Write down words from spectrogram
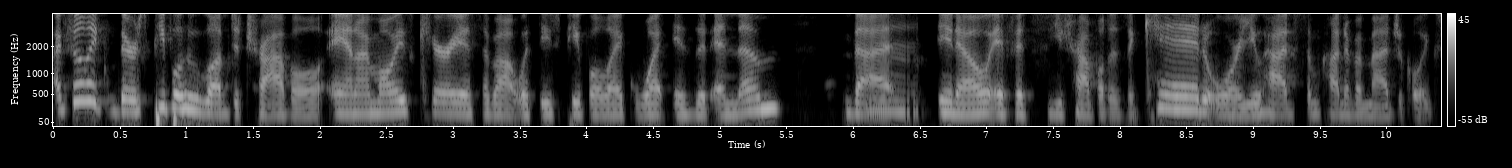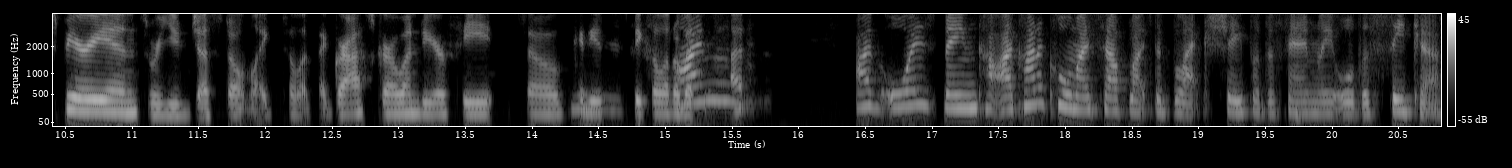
i feel like there's people who love to travel and i'm always curious about with these people like what is it in them that mm. you know if it's you traveled as a kid or you had some kind of a magical experience where you just don't like to let the grass grow under your feet so could you speak a little bit I'm, to that I've always been, I kind of call myself like the black sheep of the family or the seeker.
